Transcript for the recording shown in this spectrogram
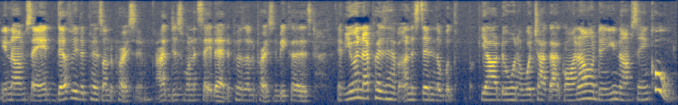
you know what i'm saying? It definitely depends on the person. I just want to say that. It depends on the person. Because if you and that person have an understanding of what y'all doing and what y'all got going on then you know what i'm saying? Cool.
